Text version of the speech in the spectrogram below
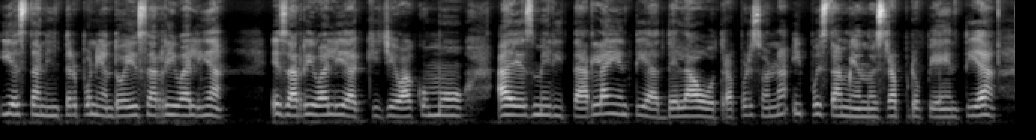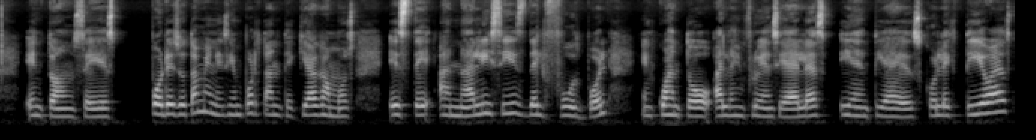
y están interponiendo esa rivalidad, esa rivalidad que lleva como a desmeritar la identidad de la otra persona y pues también nuestra propia identidad. Entonces, por eso también es importante que hagamos este análisis del fútbol en cuanto a la influencia de las identidades colectivas,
